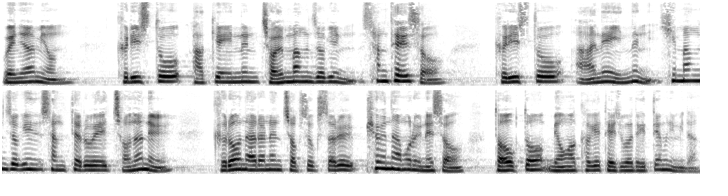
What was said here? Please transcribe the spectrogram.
왜냐하면 그리스도 밖에 있는 절망적인 상태에서 그리스도 안에 있는 희망적인 상태로의 전환을 그러나라는 접속사를 표현함으로 인해서 더욱더 명확하게 대조가 되기 때문입니다.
